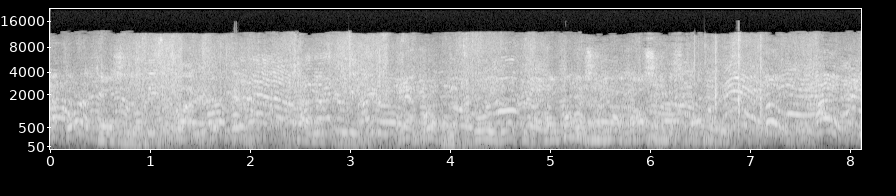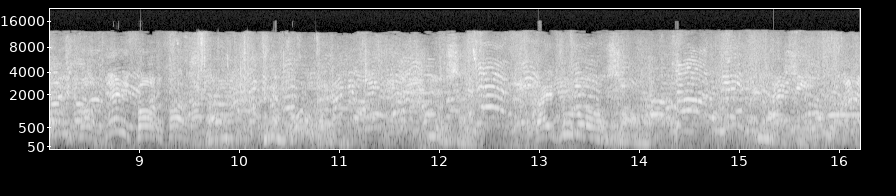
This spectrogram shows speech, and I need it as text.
ancora così. Cioè, Vieni ancora dai. Qualcuno si dice una cosa, non si fa. Vieni fuori! Eh? Vieni ancora dai. Io so, Dai, Fumo! lo so. Eh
